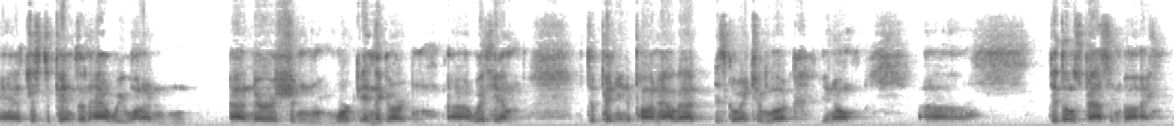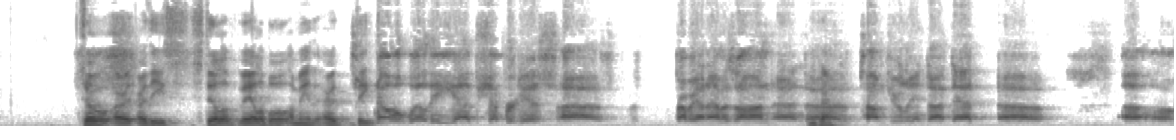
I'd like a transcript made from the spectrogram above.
and it just depends on how we want to uh, nourish and work in the garden uh, with Him depending upon how that is going to look, you know, uh, to those passing by. So are are these still available? I mean, are they? No, well, the uh, Shepherd is uh, probably on Amazon and Okay. uh, TomJulian.net. Uh, um,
